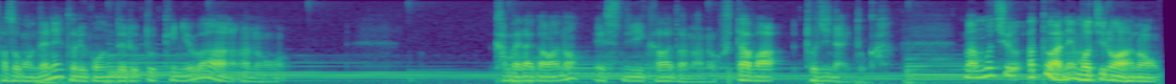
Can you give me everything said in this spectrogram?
パソコンでね取り込んでる時にはあのカメラ側の SD カードのあの蓋は閉じないとか、まあ、もちろんあとはねもちろんあの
